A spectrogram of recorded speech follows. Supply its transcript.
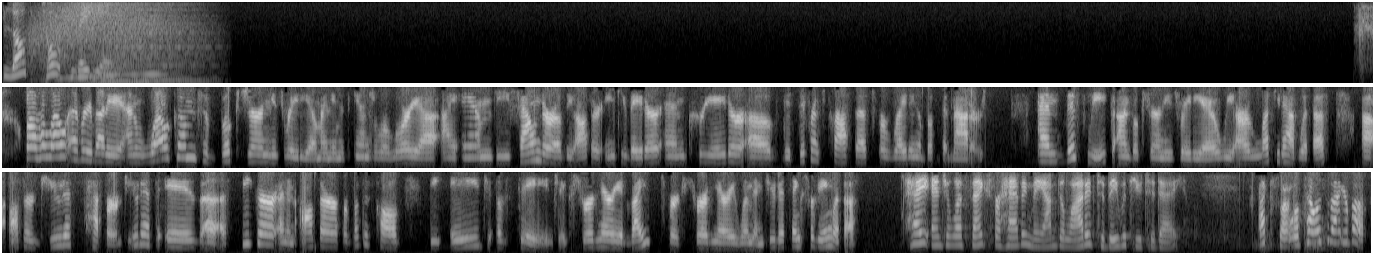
Blog Talk Radio. Well, hello everybody, and welcome to Book Journeys Radio. My name is Angela Lauria. I am the founder of the Author Incubator and creator of the Difference Process for Writing a Book That Matters. And this week on Book Journeys Radio, we are lucky to have with us uh, author Judith Pepper. Judith is a, a speaker and an author. Her book is called The Age of Sage, Extraordinary Advice for Extraordinary Women. Judith, thanks for being with us. Hey, Angela, thanks for having me. I'm delighted to be with you today. Excellent. Well, tell us about your book.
